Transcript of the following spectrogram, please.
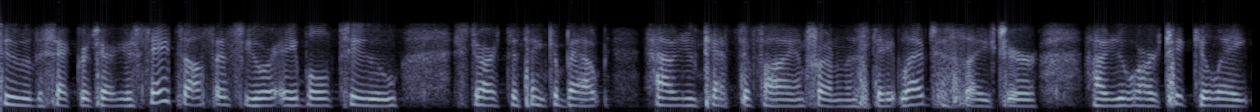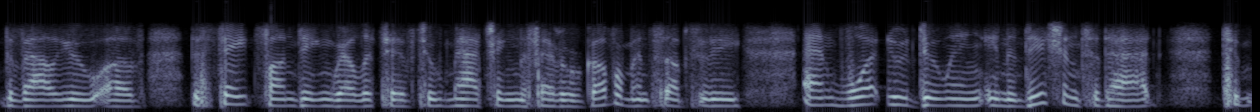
to the Secretary of State's office, you are able to start to think about how you testify in front of the state legislature, how you articulate the value of the state funding relative to matching the federal government subsidy, and what you're doing in addition to that to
